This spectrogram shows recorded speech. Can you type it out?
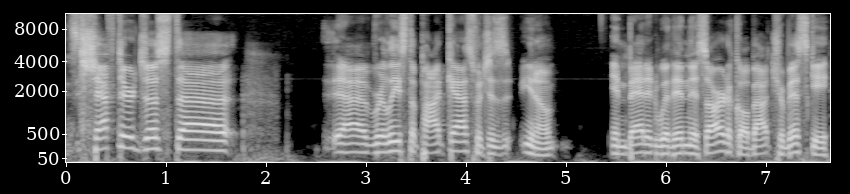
Schefter just uh, uh, released a podcast, which is you know embedded within this article about Trubisky.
